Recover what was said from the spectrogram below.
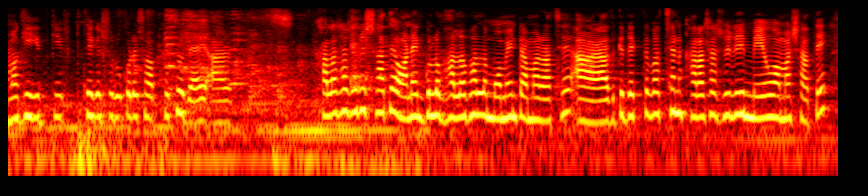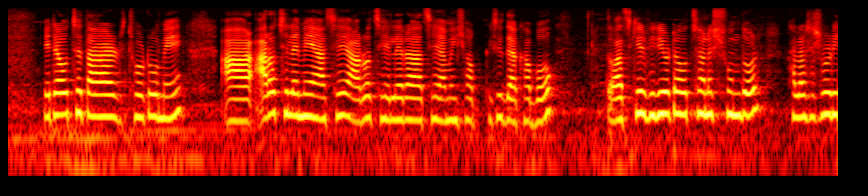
আমাকে ঈদ গিফট থেকে শুরু করে সব কিছু দেয়, আর খালা শাশুড়ির সাথে অনেকগুলো ভালো ভালো মোমেন্ট আমার আছে। আর আজকে দেখতে পাচ্ছেন খালা শাশুড়ির মেয়েও আমার সাথে। এটা হচ্ছে তার ছোট মেয়ে, আর আরও ছেলে মেয়ে আছে আরও ছেলেরা আছে, আমি সব কিছু দেখাবো। তো আজকের ভিডিওটা হচ্ছে অনেক সুন্দর। খালা শাশুড়ি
